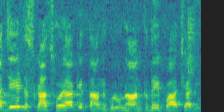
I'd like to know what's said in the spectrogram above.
ਅੱਜ ਇਹ ਡਿਸਕਸ ਹੋਇਆ ਕਿ ਧੰਨ ਗੁਰੂ ਨਾਨਕ ਦੇਵ ਪਾਤਸ਼ਾਹ ਜੀ,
